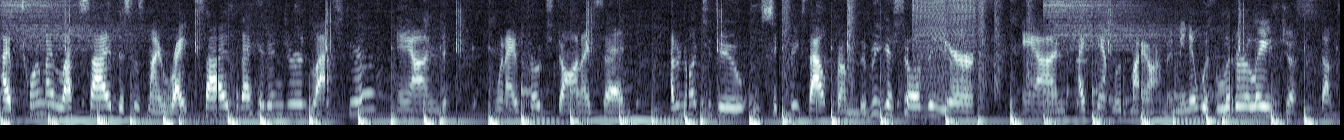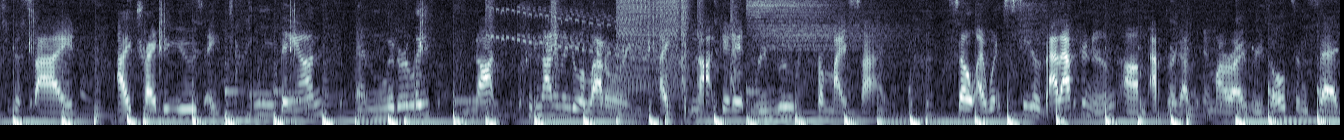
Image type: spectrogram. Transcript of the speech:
I've torn my left side. This was my right side that I had injured last year. And when I approached Dawn, I said, I don't know what to do. I'm six weeks out from the biggest show of the year and I can't move my arm. I mean, it was literally just stuck to the side. I tried to use a tiny band and literally not, could not even do a lateral raise. I could not get it removed from my side. So I went to see her that afternoon um, after I got the MRI results and said,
